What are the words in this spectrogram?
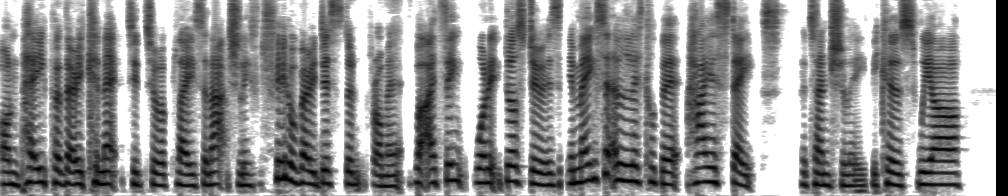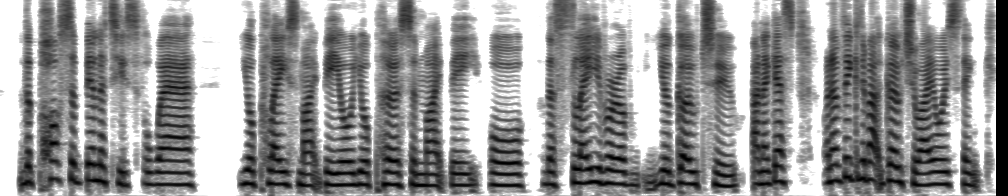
on paper very connected to a place and actually feel very distant from it. But I think what it does do is it makes it a little bit higher stakes potentially because we are the possibilities for where your place might be or your person might be or the flavor of your go to. And I guess when I'm thinking about go to, I always think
